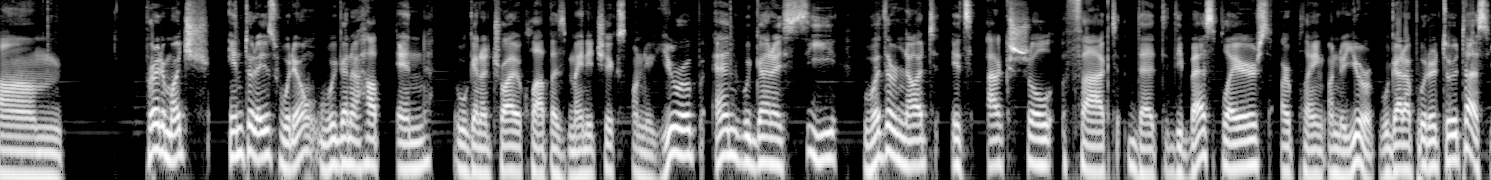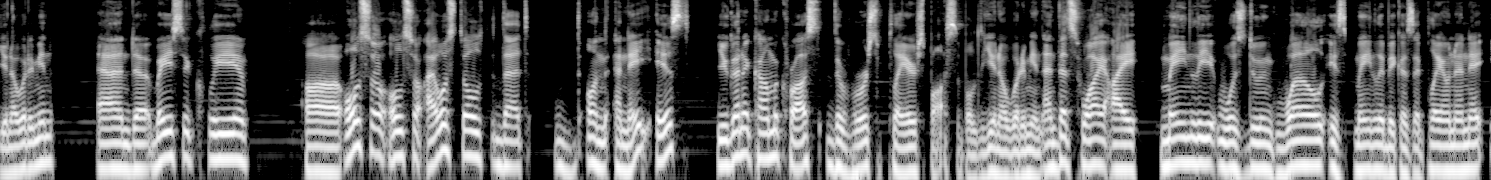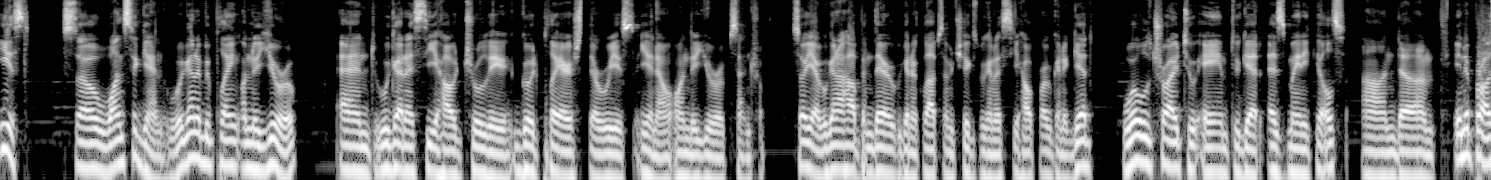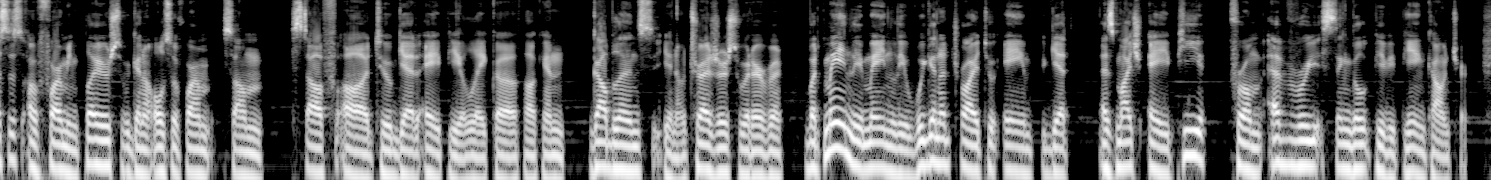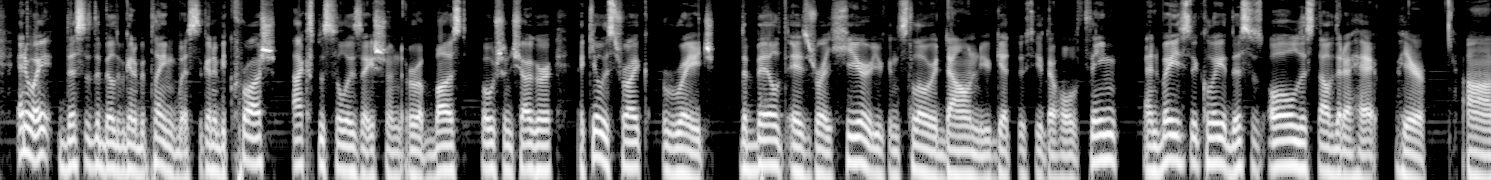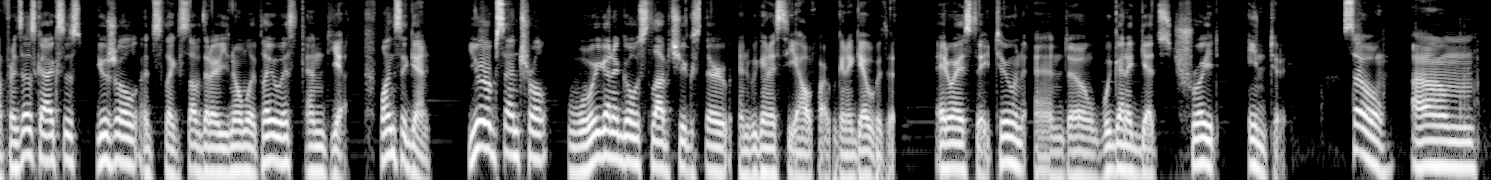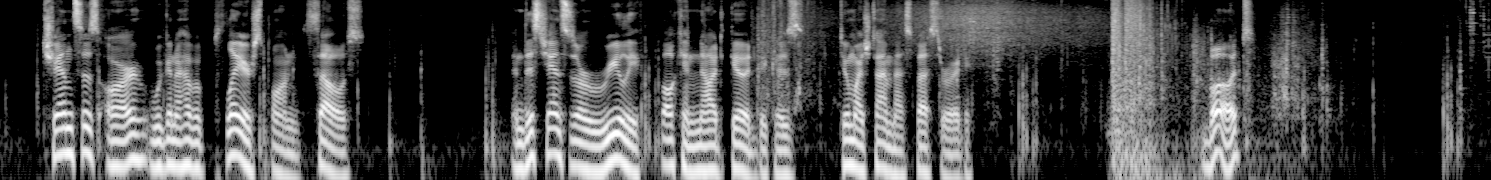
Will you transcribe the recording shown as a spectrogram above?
um, pretty much in today's video, we're gonna hop in, we're gonna try to clap as many chicks on Europe, and we're gonna see whether or not it's actual fact that the best players are playing on Europe. We gotta put it to a test, you know what I mean? And uh, basically, uh, also, also, I was told that on NA East, you're gonna come across the worst players possible, you know what I mean? And that's why I mainly was doing well, is mainly because I play on NA East. So once again, we're gonna be playing on the Europe, and we're gonna see how truly good players there is, you know, on the Europe Central. So yeah, we're gonna hop in there, we're gonna clap some chicks, we're gonna see how far we're gonna get. We'll try to aim to get as many kills, and um, in the process of farming players, we're gonna also farm some stuff uh, to get AP, like uh, fucking goblins, you know, treasures, whatever. But mainly, mainly, we're gonna try to aim to get as much AP from every single PvP encounter. Anyway, this is the build we're gonna be playing with. It's gonna be Crush, Axe Specialization, Robust, Potion Chugger, Achilles Strike, Rage. The build is right here, you can slow it down, you get to see the whole thing. And basically, this is all the stuff that I have here. Uh, Francisca Axis, usual, it's like stuff that I normally play with, and yeah. Once again, Europe Central, we're gonna go slap chicks there and we're gonna see how far we're gonna get with it. Anyway, stay tuned and uh, we're gonna get straight into it. So, um, chances are we're gonna have a player spawn south. And these chances are really fucking not good because too much time has passed already. But...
